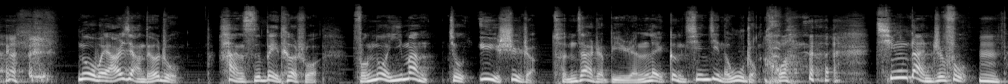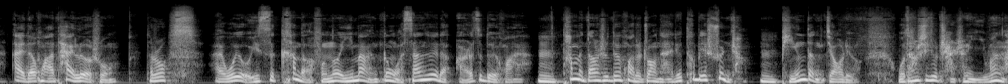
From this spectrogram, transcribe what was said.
诺贝尔奖得主汉斯贝特说，冯诺依曼就预示着存在着比人类更先进的物种。嚯，氢弹之父，嗯，爱德华泰勒说，他说，哎，我有一次看到冯诺依曼跟我三岁的儿子对话呀，嗯。他们当时对话的状态就特别顺畅，嗯。平等交流，我当时就产生疑问了，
